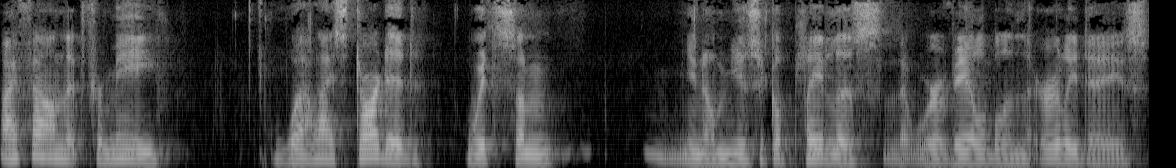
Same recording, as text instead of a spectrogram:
I found that for me, while I started with some, you know, musical playlists that were available in the early days,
